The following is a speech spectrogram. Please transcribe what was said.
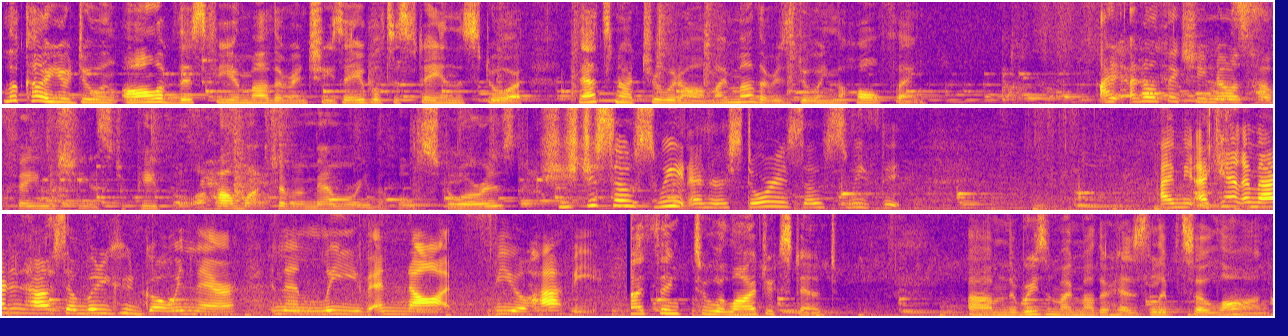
Look how you're doing all of this for your mother and she's able to stay in the store. That's not true at all. My mother is doing the whole thing. I, I don't think she knows how famous she is to people or how much of a memory the whole store is. She's just so sweet and her store is so sweet that I mean, I can't imagine how somebody could go in there and then leave and not feel happy. I think to a large extent, um, the reason my mother has lived so long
